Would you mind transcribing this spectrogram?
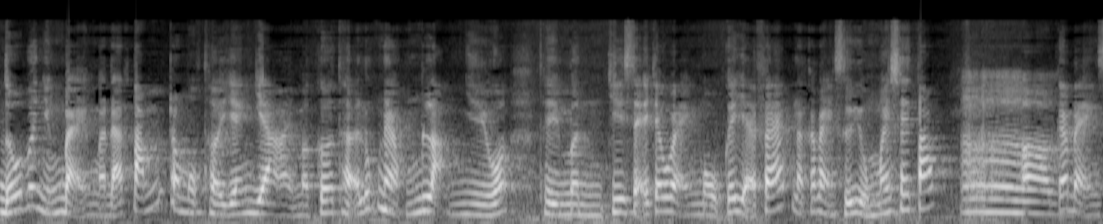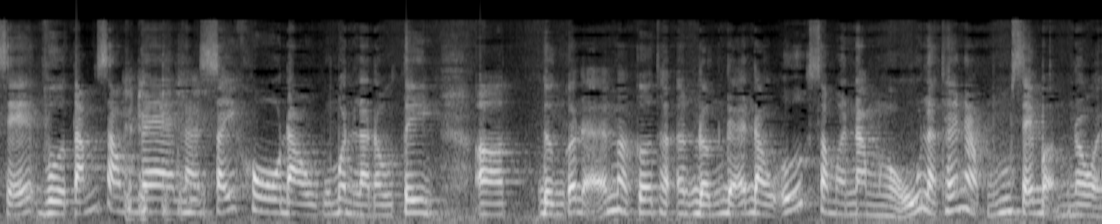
đối với những bạn mà đã tắm trong một thời gian dài mà cơ thể lúc nào cũng lạnh nhiều á thì mình chia sẻ cho các bạn một cái giải pháp là các bạn sử dụng máy sấy tóc. À. uh, các bạn sẽ vừa tắm xong ra là sấy khô đầu của mình là đầu tiên. Uh, đừng có để mà cơ thể đừng để đầu ướt xong rồi nằm ngủ là thế nào cũng sẽ bệnh rồi.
